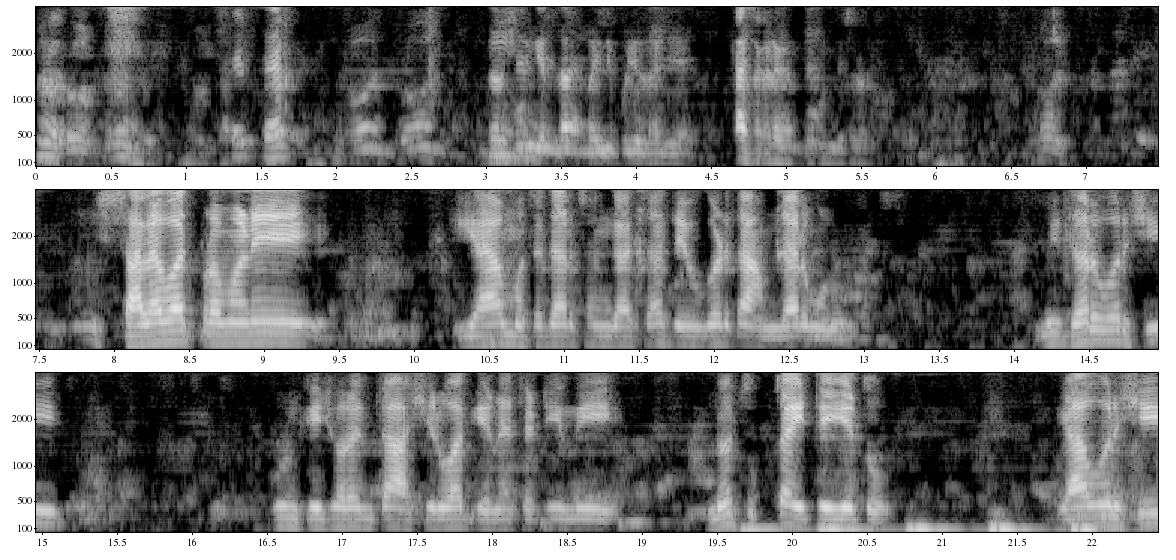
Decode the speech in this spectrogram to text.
साहेब दर्शन घेतलात पहिली पूजा झाली आहे. काय सगळं करते प्रमाणे या मतदारसंघाचा देवगडचा आमदार म्हणून मी दरवर्षी कुणकेश्वरांचा आशीर्वाद घेण्यासाठी मी न चुकता इथे येतो. यावर्षी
